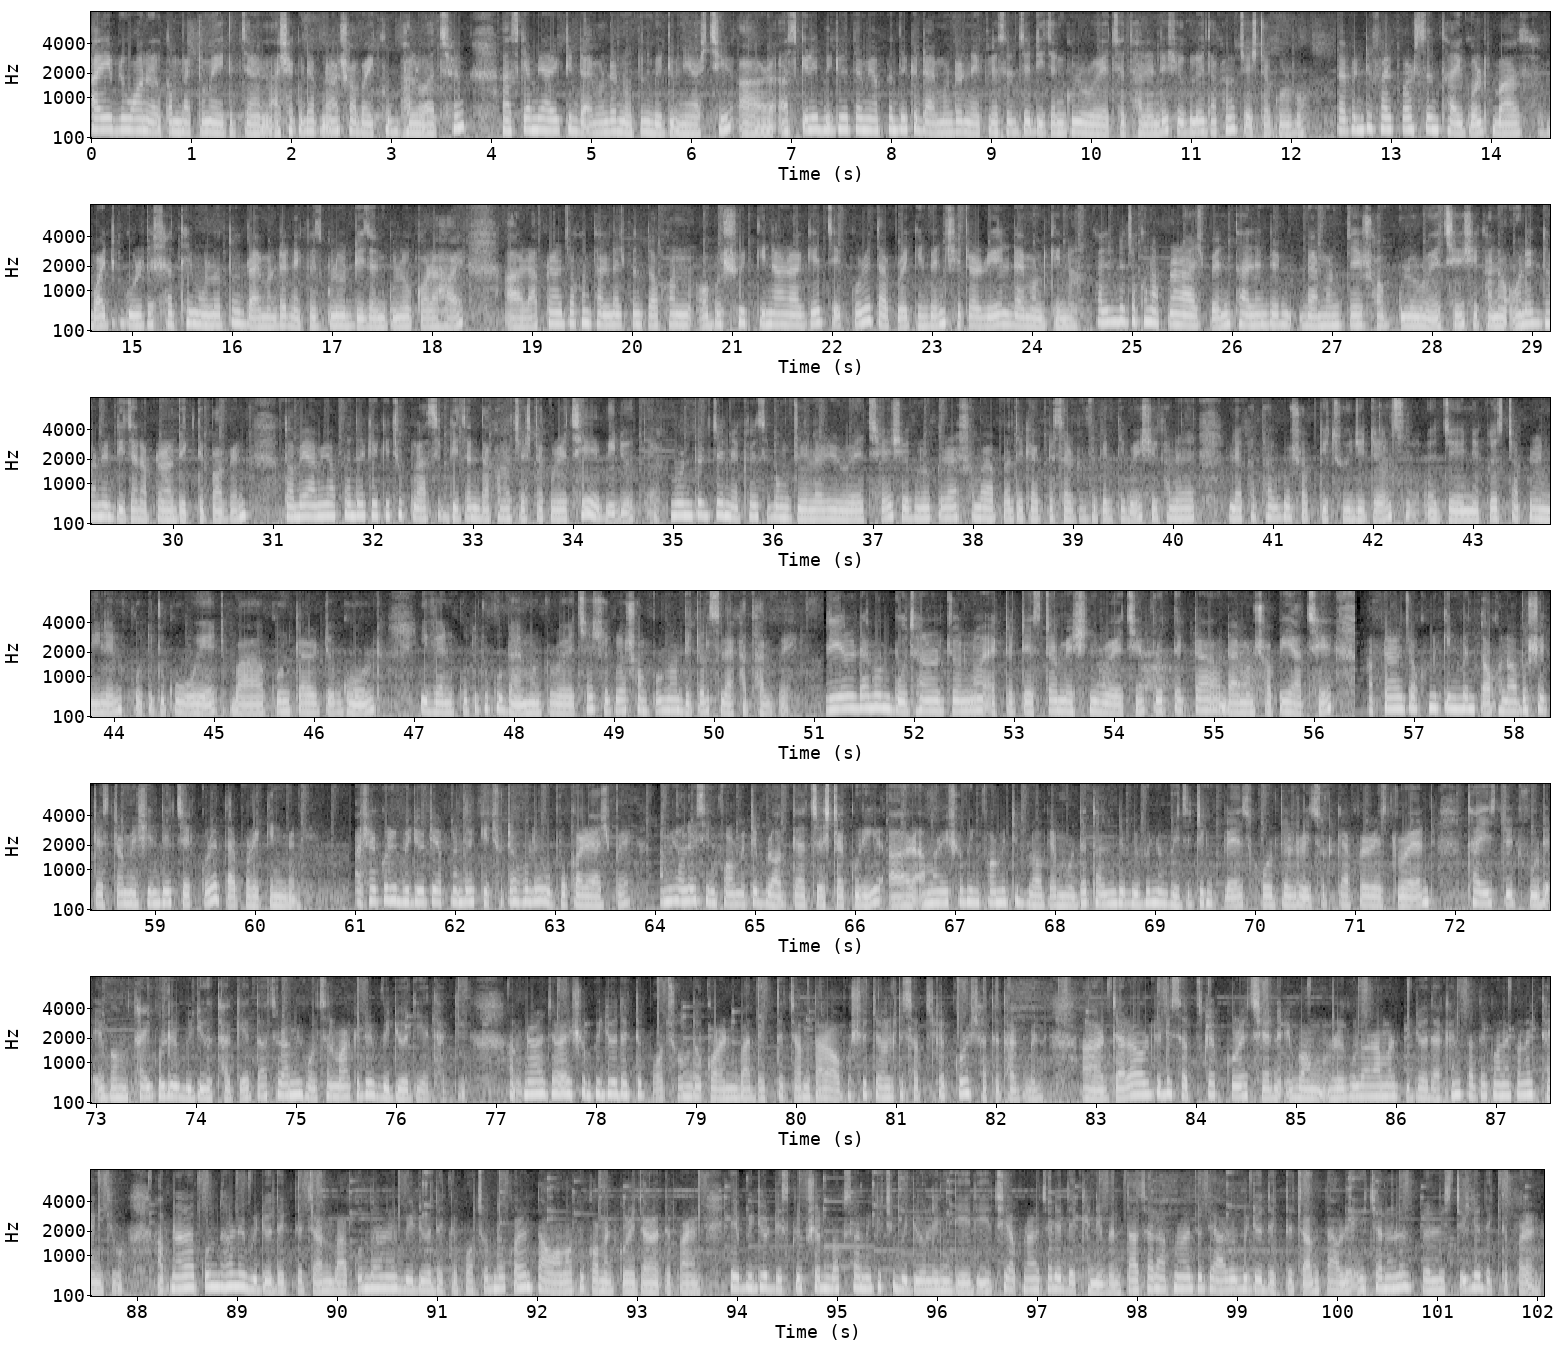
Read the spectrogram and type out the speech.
Hi everyone welcome back to my YouTube channel আশা করি আপনারা সবাই খুব ভালো আছেন। আজকে আমি আরেকটি ডায়মন্ডের নতুন ভিডিও নিয়ে আসছি। আর আজকের এই ভিডিওতে আমি আপনাদেরকে ডায়মন্ডের নেকলেসের যে ডিজাইনগুলো রয়েছে থাইল্যান্ডে, সেগুলোই দেখানোর চেষ্টা করব। Seventy five percent Thai gold বা হোয়াইট গোল্ডের সাথে মূলত ডায়মন্ডের নেকলেসগুলোর ডিজাইনগুলো করা হয়। আর আপনারা যখন থাইল্যান্ড আসবেন, তখন অবশ্যই কেনার আগে চেক করে তারপরে কিনবেন, সেটা রিয়েল ডায়মন্ড কিনা। থাইল্যান্ডে যখন আপনারা আসবেন, থাইল্যান্ডের ডায়মন্ড যে সবগুলো রয়েছে, সেখানে অনেক ধরনের ডিজাইন আপনারা দেখতে পাবেন। তবে আমি আপনাদেরকে কিছু ক্লাসিক ডিজাইন দেখানোর চেষ্টা করেছি এই ভিডিওতে। ডায়মন্ডের যে নেকলেস এবং জুয়েলারি রয়েছে, সেগুলো কেনার সময় আপনাদেরকে একটা সার্টিফিকেট দিবে। সেখানে লেখা থাকবে সব কিছুই ডিটেলস যে নেকলেসটা আপনারা নিলেন, কতটুকু ওয়েট বা কোন ক্যারেটে গোল্ড ইভেন কতটুকু ডায়মন্ড রয়েছে, সেগুলো সম্পূর্ণ ডিটেলস লেখা থাকবে। রিয়েল ডায়মন্ড বোঝানোর জন্য একটা টেস্টার মেশিন রয়েছে। প্রত্যেকটা ডায়মন্ড শপেই আছে। আপনারা যখন কিনবেন, তখন অবশ্যই টেস্টার মেশিন দিয়ে চেক করে তারপরে কিনবেন। আশা করি ভিডিওটি আপনাদের কিছুটা হলেও উপকারে আসবে। আমি অলওয়েজ ইনফরমেটিভ ব্লগ দেওয়ার চেষ্টা করি, আর আমার এইসব ইনফরমেটিভ ব্লগের মধ্যে থাইল্যান্ডের বিভিন্ন visiting place hotel resort cafe restaurant Thai street food এবং থাই গোল্ডের ভিডিও থাকে। তাছাড়া আমি হোলসেল মার্কেটের ভিডিও দিয়ে থাকি। আপনারা যারা এইসব ভিডিও দেখতে পছন্দ করেন বা দেখতে চান, তারা অবশ্যই চ্যানেলটি সাবস্ক্রাইব করে সাথে থাকবেন। আর যারা অলরেডি সাবস্ক্রাইব করেছেন এবং রেগুলার আমার ভিডিও দেখেন, তাদেরকে অনেক অনেক থ্যাংক ইউ আপনারা কোন ধরনের ভিডিও দেখতে চান বা কোন ধরনের ভিডিও দেখতে পছন্দ করেন, তাও আমাকে কমেন্ট করে জানাতে পারেন। এই ভিডিওর ডিসক্রিপশন বক্সে আমি কিছু ভিডিও লিঙ্ক দিয়ে দিয়েছি, আপনারা চাইলে দেখে নেবেন। তাছাড়া আপনারা যদি আরও ভিডিও দেখতে চান, তাহলে এই চ্যানেলের প্লেলিস্টে গিয়ে দেখতে পারেন।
